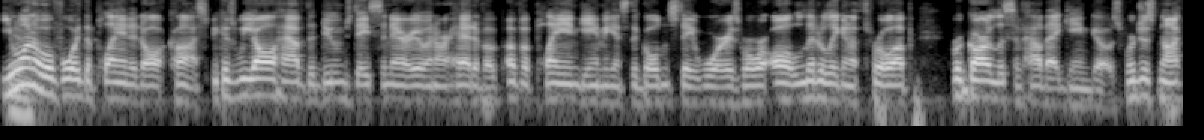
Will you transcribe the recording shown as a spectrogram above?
You yeah. want to avoid the play-in at all costs because we all have the doomsday scenario in our head of a, of a play-in game against the Golden State Warriors where we're all literally going to throw up regardless of how that game goes. We're just not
